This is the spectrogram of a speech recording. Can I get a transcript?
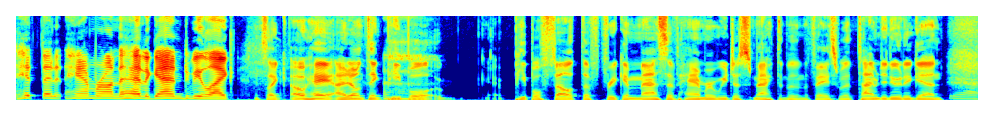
hit that hammer on the head again to be like, It's like, oh hey, I don't think people people felt the freaking massive hammer we just smacked them in the face with. Time to do it again. Yeah.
